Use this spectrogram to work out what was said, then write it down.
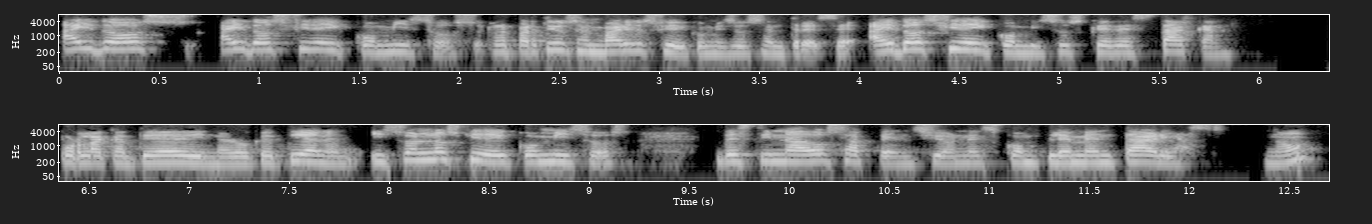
hay dos, hay dos fideicomisos, repartidos en varios fideicomisos en 13. Hay dos fideicomisos que destacan por la cantidad de dinero que tienen y son los fideicomisos destinados a pensiones complementarias, ¿no?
